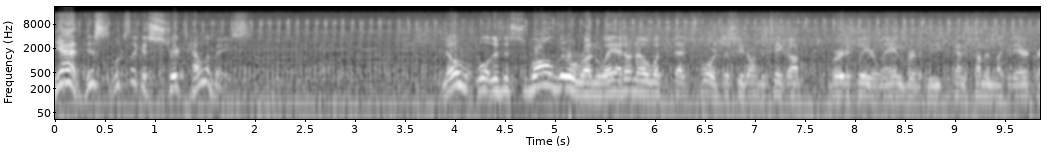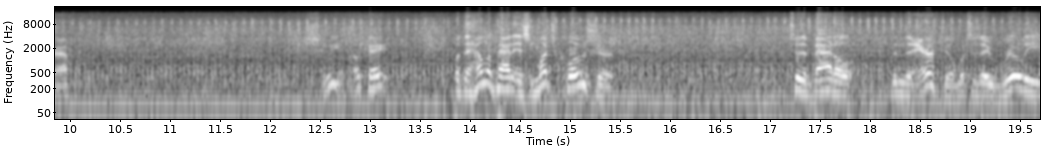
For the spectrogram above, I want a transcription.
Yeah, this looks like a strict helibase. No, well, there's a small little runway. I don't know what that's for, just so you don't have to take off vertically or land vertically. You can kind of come in like an aircraft. Sweet, okay. But the helipad is much closer to the battle than the airfield, which is a really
